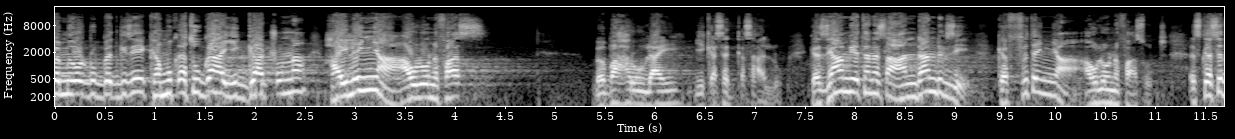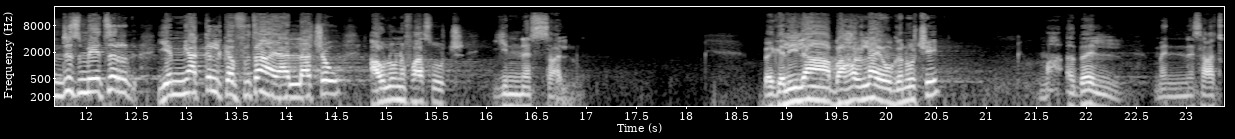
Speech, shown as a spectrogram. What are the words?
በሚወርዱበት ጊዜ ከሙቀቱ ጋር ይጋጩና ኃይለኛ አውሎ ነፋስ በባህሩ ላይ ይቀሰቀሳሉ። ከዚያም የተነሳ አንዳንድ ጊዜ ከፍተኛ አውሎ ነፋሶች እስከ ስድስት ሜትር የሚያክል ከፍታ ያላቸው አውሎ ነፋሶች ይነሳሉ። በገሊላ ባህር ላይ ወገኖቼ ማዕበል መነሳቱ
